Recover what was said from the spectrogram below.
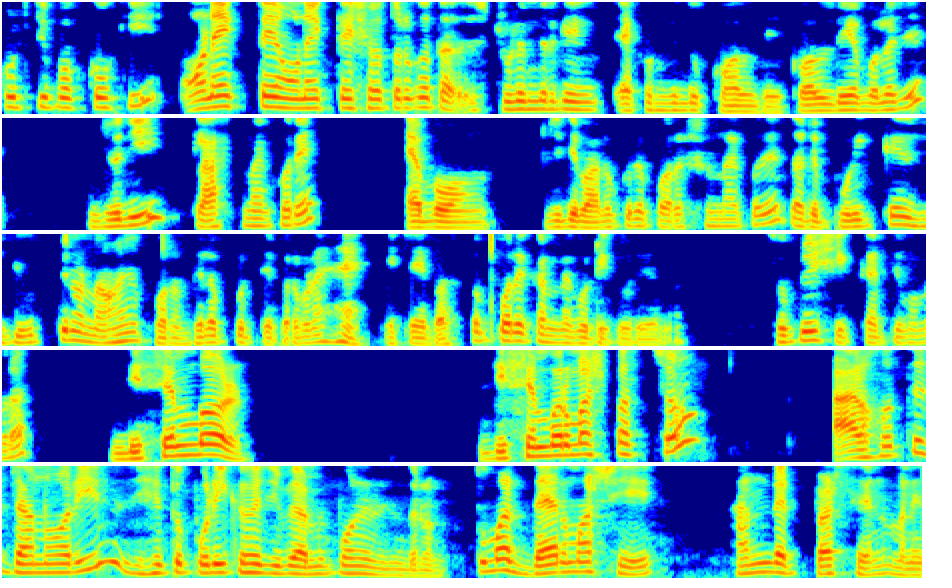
কর্তৃপক্ষ কি অনেকটাই অনেকটাই সতর্কতা স্টুডেন্টদেরকে এখন কিন্তু কল দেয়। কল দিয়ে বলে যে, যদি ক্লাস না করে এবং যদি ভালো করে পড়াশোনা করে, তাহলে পরীক্ষায় যদি উত্তীর্ণ না হয় ফর্ম ফিল আপ করতে পারবে না। হ্যাঁ এটাই বাস্তব পরে কান্নাকাটি করিও না। সুপ্রিয় শিক্ষার্থী বন্ধুরা ডিসেম্বর ডিসেম্বর মাস পাচ্ছ, আর হচ্ছে জানুয়ারির যেহেতু পরীক্ষা হয়ে যাবে, আমি পনেরো দিন দিলাম তোমার দেড় মাসে হান্ড্রেড পার্সেন্ট মানে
